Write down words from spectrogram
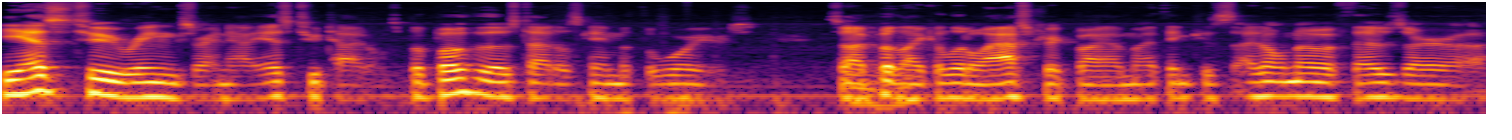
he has two rings right now. He has two titles, but both of those titles came with the Warriors. So I put Mhm. like a little asterisk by him. I think because I don't know if those are. Uh,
